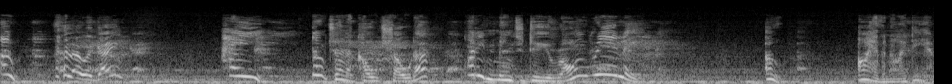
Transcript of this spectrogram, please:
Oh, hello again. Hey, don't turn a cold shoulder. I didn't mean to do you wrong, really. Oh, I have an idea.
